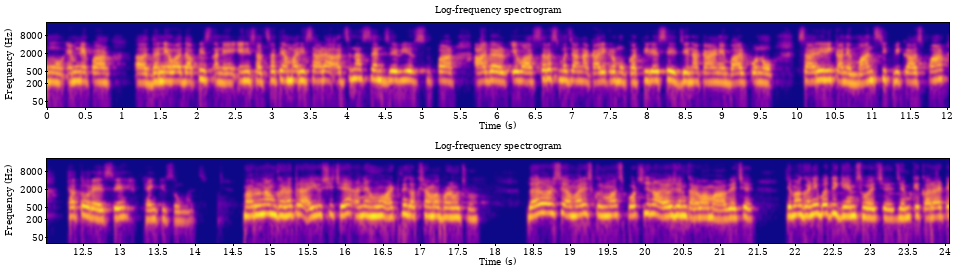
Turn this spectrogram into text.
હું એમને પણ ધન્યવાદ આપીશ અને એની સાથે સાથે અમારી શાળા અર્ચના સેન્ટ ઝેવિયર્સ પણ આગળ એવા સરસ મજાના કાર્યક્રમો કરતી રહેશે જેના કારણે બાળકોનો શારીરિક અને માનસિક વિકાસ પણ થતો રહેશે. થેન્ક યુ સો મચ મારું નામ ગણતરા આયુષી છે અને હું આઠમી કક્ષામાં ભણું છું. દર વર્ષે અમારી સ્કૂલમાં સ્પોર્ટ્સ ડેનું આયોજન કરવામાં આવે છે, જેમાં ઘણી બધી ગેમ્સ હોય છે, જેમ કે karate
